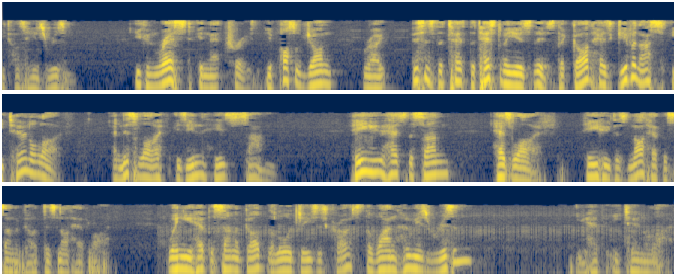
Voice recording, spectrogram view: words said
because he is risen. You can rest in that truth. The Apostle John wrote, This is the, te- the testimony is this, that God has given us eternal life and this life is in his Son. He who has the Son has life. He who does not have the Son of God does not have life. When you have the Son of God, the Lord Jesus Christ, the one who is risen, you have eternal life.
